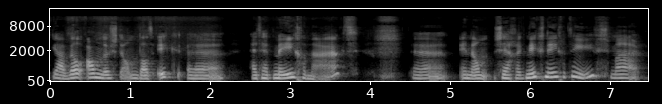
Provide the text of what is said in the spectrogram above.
ja, wel anders dan dat ik uh, het heb meegemaakt. Uh, en dan zeg ik niks negatiefs, maar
